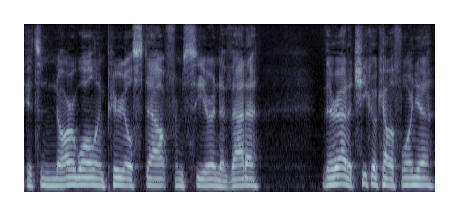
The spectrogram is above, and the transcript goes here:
It's Narwhal Imperial Stout from Sierra Nevada. They're out of Chico, California.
